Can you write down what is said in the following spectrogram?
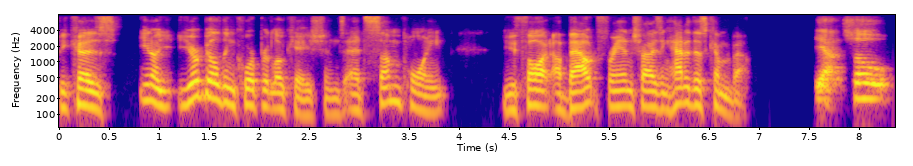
Because you know you're building corporate locations. At some point, you thought about franchising. How did this come about? Yeah. So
